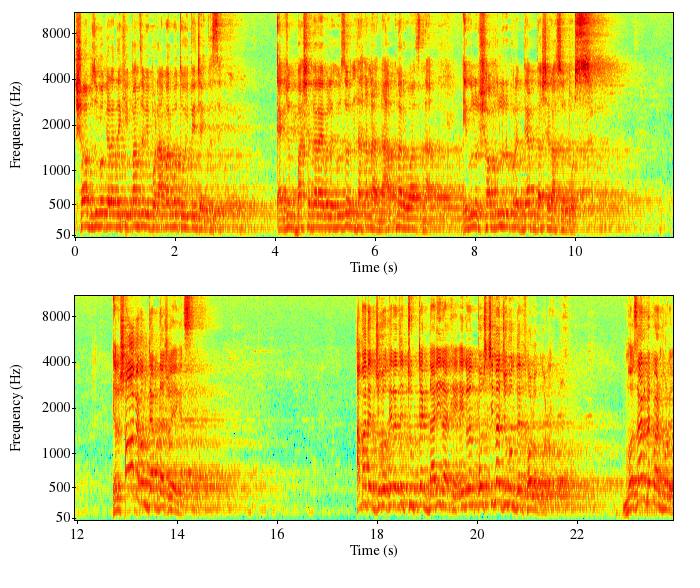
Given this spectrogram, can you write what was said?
সব যুবকেরা দেখি পাঞ্জাবি পরে আমার মতো হইতে চাইতেছে একজন পাশে দাঁড়ায় বলে, হুজুর, না না না, আপনার ওয়াজ না। এগুলোর সবগুলোর উপরে দেবদাসের আসর পড়ছে। এগুলো সব এখন দেবদাস হয়ে গেছে। আমাদের যুবকেরা যে টুকটাক দাড়ি রাখে, এগুলো পশ্চিমা যুবকদের ফলো করে। মজার ব্যাপার হলো,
